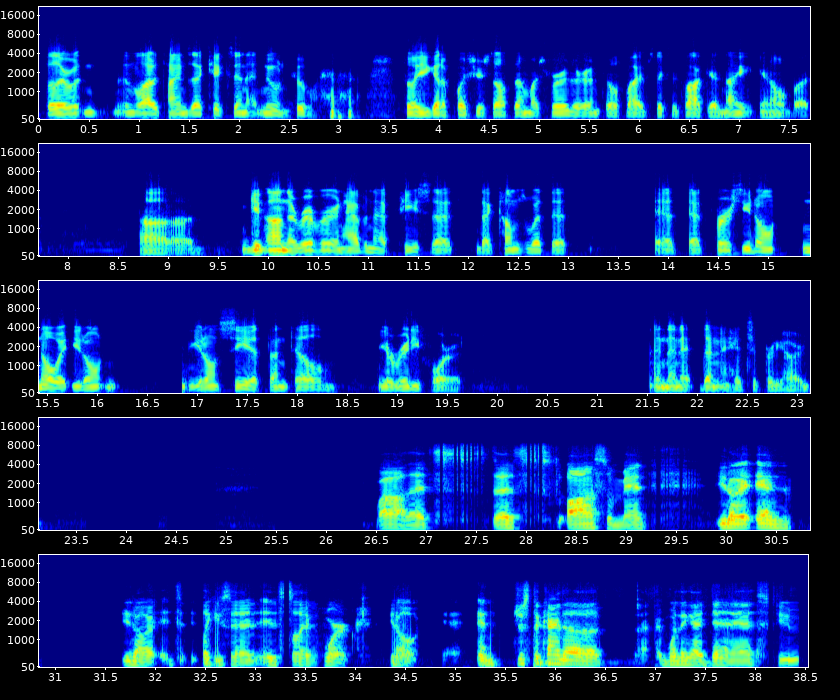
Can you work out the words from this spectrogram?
so there, and a lot of times that kicks in at noon too. so you got to push yourself that much further until five, six o'clock at night. You know, but uh, getting on the river and having that peace that that comes with it. At at first, you don't know it you don't you don't see it until you're ready for it and then it then it hits it pretty hard Wow, that's that's awesome, man. You know, and you know, it's like you said, it's like work. You know, and just to kind of one thing I didn't ask you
